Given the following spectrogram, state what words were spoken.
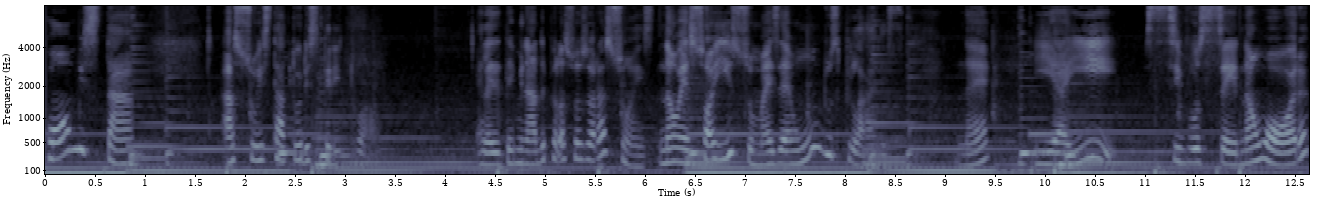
Como está a sua estatura espiritual? Ela é determinada pelas suas orações. Não é só isso, mas é um dos pilares, né? E aí, se você não ora,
